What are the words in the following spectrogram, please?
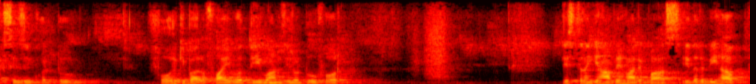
x is equal to four की पावर फाइव होती है वन ज़ीरो टू फोर इस तरह यहाँ पे हमारे पास, इधर भी आप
